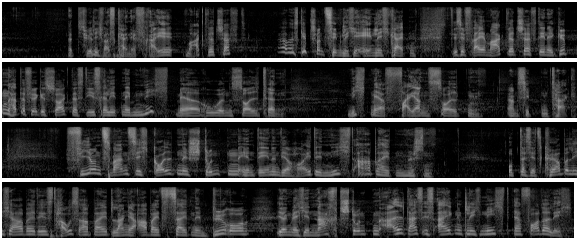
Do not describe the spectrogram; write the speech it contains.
Natürlich war es keine freie Marktwirtschaft, aber es gibt schon ziemliche Ähnlichkeiten. Diese freie Marktwirtschaft in Ägypten hat dafür gesorgt, dass die Israeliten eben nicht mehr ruhen sollten, nicht mehr feiern sollten am siebten Tag. 24 goldene Stunden, in denen wir heute nicht arbeiten müssen. Ob das jetzt körperliche Arbeit ist, Hausarbeit, lange Arbeitszeiten im Büro, irgendwelche Nachtstunden, all das ist eigentlich nicht erforderlich.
